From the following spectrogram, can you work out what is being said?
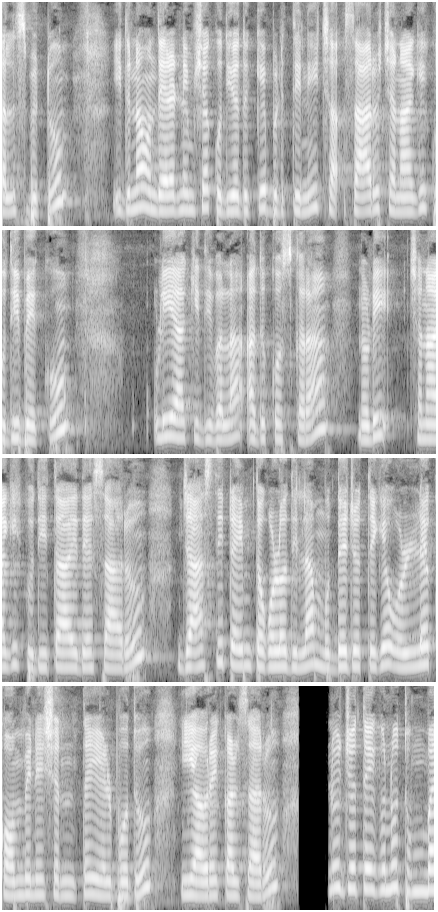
ಕಲಿಸ್ಬಿಟ್ಟು ಇದನ್ನು ಒಂದೆರಡು ನಿಮಿಷ ಕುದಿಯೋದಕ್ಕೆ ಬಿಡ್ತೀನಿ. ಚ, ಸಾರು ಚೆನ್ನಾಗಿ ಕುದಿಬೇಕು. ಹುಳಿ ಹಾಕಿದ್ದೀವಲ್ಲ, ಅದಕ್ಕೋಸ್ಕರ ನೋಡಿ, ಚೆನ್ನಾಗಿ ಕುದೀತಾ ಇದೆ ಸಾರು. ಜಾಸ್ತಿ ಟೈಮ್ ತೊಗೊಳ್ಳೋದಿಲ್ಲ, ಮುದ್ದೆ ಜೊತೆಗೆ ಒಳ್ಳೆ ಕಾಂಬಿನೇಷನ್ ಅಂತ ಹೇಳ್ಬೋದು ಈ ಅವರೆಕಾಳು ಸಾರು. ಜೊತೆಗೂ ತುಂಬಾ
